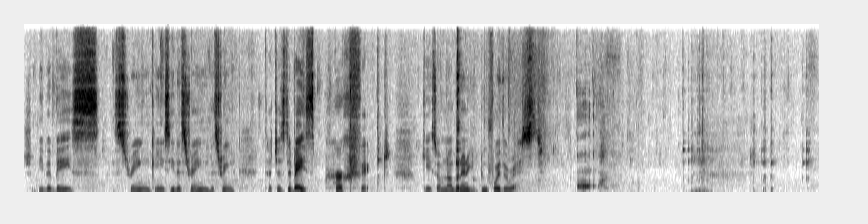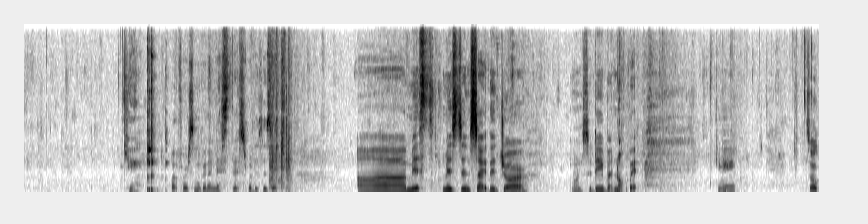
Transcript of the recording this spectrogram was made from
should be the base the string can you see the string the string touches the base perfect okay so I'm now gonna do for the rest okay but first I'm gonna mist this. What does it say uh mist mist inside the jar. Once a day but not wet. Okay. So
